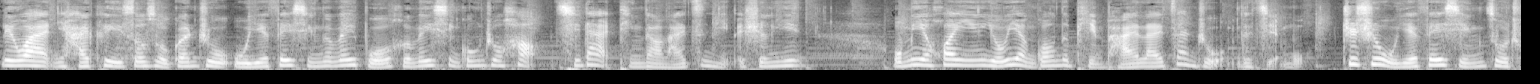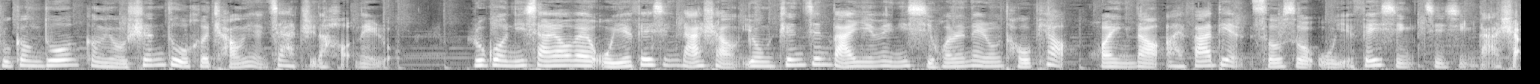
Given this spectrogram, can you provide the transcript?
另外，你还可以搜索关注“午夜飞行”的微博和微信公众号，期待听到来自你的声音。我们也欢迎有眼光的品牌来赞助我们的节目，支持“午夜飞行”做出更多更有深度和长远价值的好内容。如果你想要为“午夜飞行”打赏，用真金白银为你喜欢的内容投票，欢迎到爱发电搜索“午夜飞行”进行打赏。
